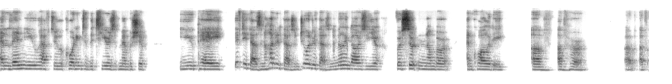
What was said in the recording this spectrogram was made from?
And then you have to, according to the tiers of membership, you pay 50,000, 100,000, 200,000, a million dollars a year for a certain number and quality of, of her, of, of,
